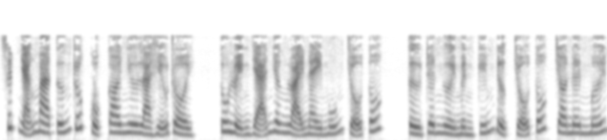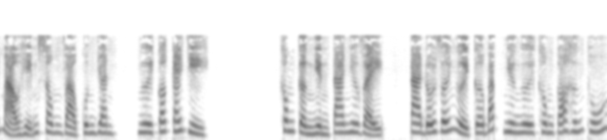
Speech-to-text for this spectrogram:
Xích nhãn ma tướng rốt cuộc coi như là hiểu rồi, tu luyện giả nhân loại này muốn chỗ tốt, từ trên người mình kiếm được chỗ tốt cho nên mới mạo hiểm xông vào quân doanh, ngươi có cái gì? Không cần nhìn ta như vậy, ta đối với người cơ bắp như ngươi không có hứng thú,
